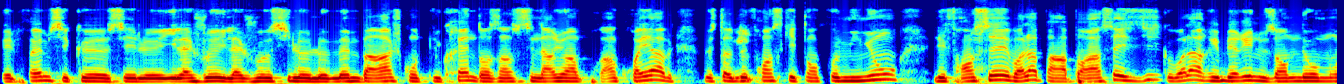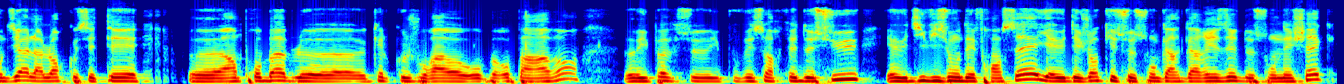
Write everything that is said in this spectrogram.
Mais le problème, c'est que c'est le, il a joué, il a joué aussi le, le même barrage contre l'Ukraine dans un scénario incroyable. Le Stade oui. de France qui est en communion. Les Français, voilà, par rapport à ça, ils se disent que voilà, Ribéry nous a emmenés au mondial alors que c'était euh, improbable euh, quelques jours à, auparavant. Euh, ils peuvent se, ils pouvaient surfer dessus. Il y a eu division des Français. Il y a eu des gens qui se sont gargarisés de son échec,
